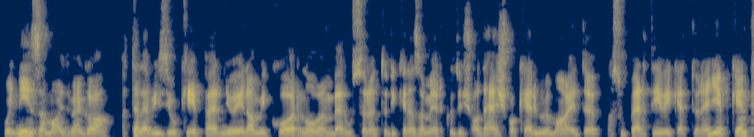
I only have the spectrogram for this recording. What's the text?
hogy nézze majd meg a, a televízió képernyőjén, amikor november 25-én ez a mérkőzés adásba kerül majd a Super TV2-n egyébként.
